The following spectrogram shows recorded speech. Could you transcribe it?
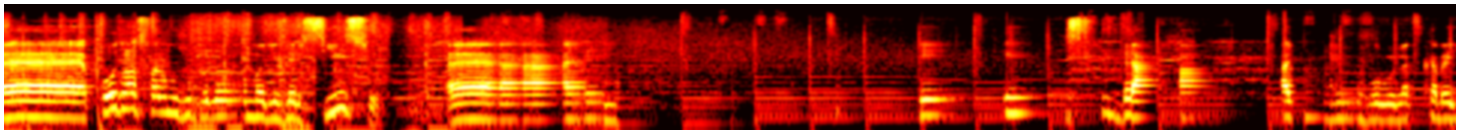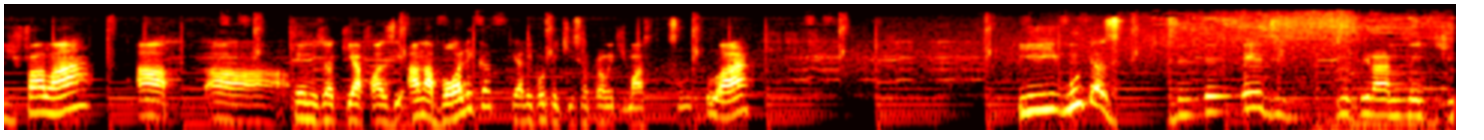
É, quando nós falamos do programa de exercício, é, o volume que eu acabei de falar, a, a, temos aqui a fase anabólica, que é a importantíssima para de massa muscular, e muitas vezes no treinamento de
